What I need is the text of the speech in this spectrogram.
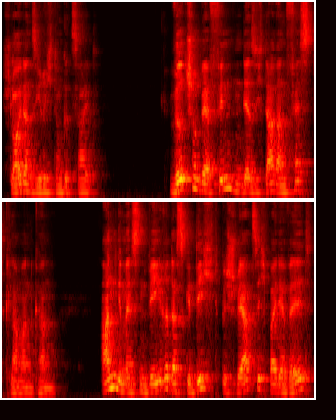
schleudern sie Richtung Gezeit. Wird schon wer finden, der sich daran festklammern kann. Angemessen wäre, das Gedicht beschwert sich bei der Welt,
